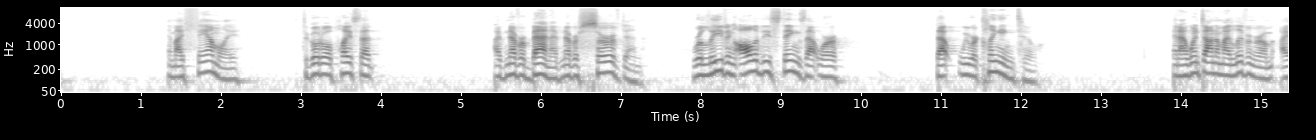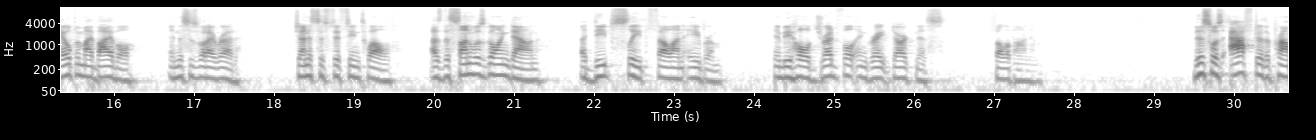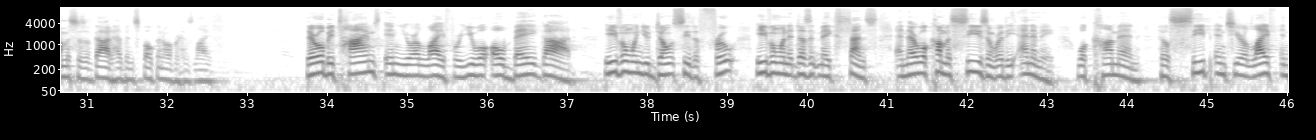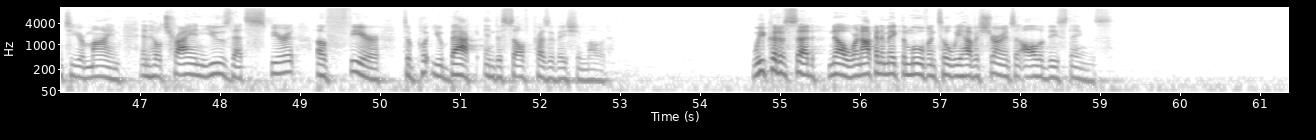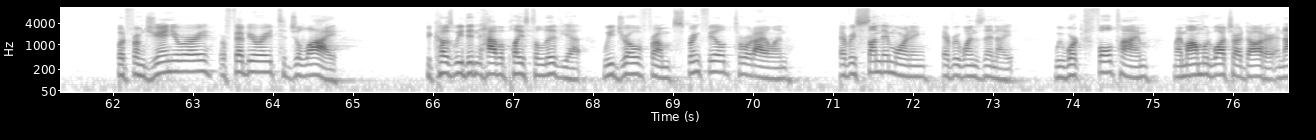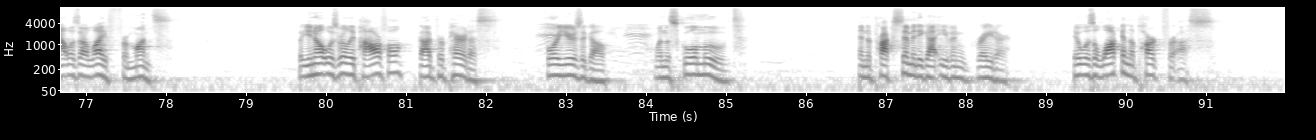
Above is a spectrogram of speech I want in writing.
and my family to go to a place that I've never been, I've never served in. We're leaving all of these things that were that we were clinging to. And I went down to my living room, I opened my Bible, and this is what I read. Genesis 15 12. As the sun was going down, a deep sleep fell on Abram, and behold, dreadful and great darkness fell upon him. This was after the promises of God had been spoken over his life. There will be times in your life where you will obey God, even when you don't see the fruit, even when it doesn't make sense. And there will come a season where the enemy will come in. He'll seep into your life, into your mind, and he'll try and use that spirit of fear to put you back into self preservation mode. We could have said, no, we're not going to make the move until we have assurance in all of these things. But from January or February to July, because we didn't have a place to live yet, we drove from Springfield to Rhode Island every Sunday morning, every Wednesday night. We worked full time. My mom would watch our daughter, and that was our life for months. But you know what was really powerful? God prepared us four years ago when the school moved and the proximity got even greater. It was a walk in the park for us.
